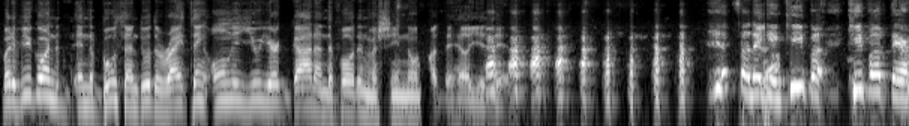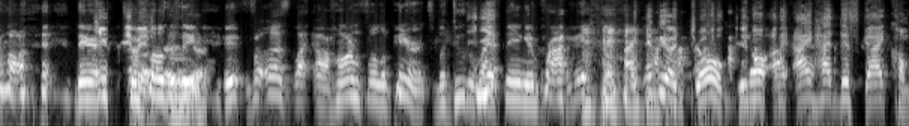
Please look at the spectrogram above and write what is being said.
But if you go in the, in the booth and do the right thing, only you, your God, and the voting machine knows what the hell you did. so they can keep up keep up their their keep supposedly yeah. for us like a harmful appearance, but do the right thing in private. I give you a joke. You know, I I had this guy come.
